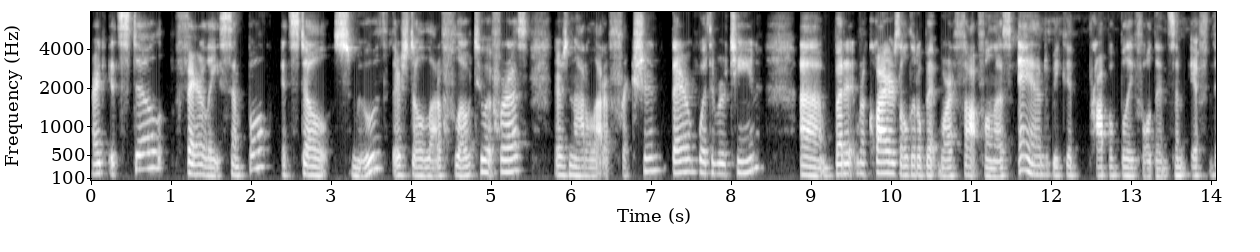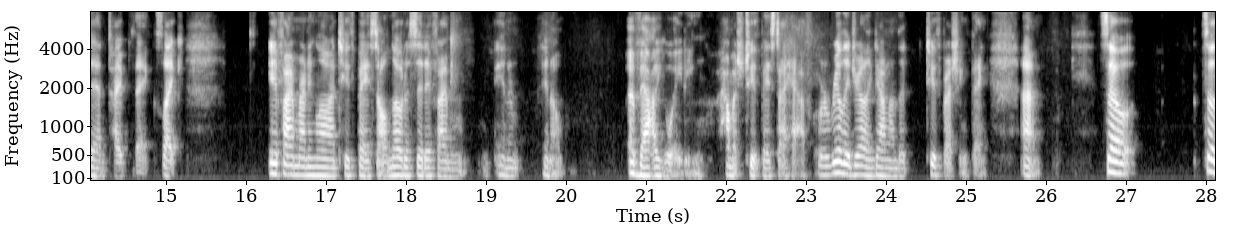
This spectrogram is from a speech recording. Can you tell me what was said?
right? It's still fairly simple. It's still smooth. There's still a lot of flow to it for us. There's not a lot of friction there with routine, um, but it requires a little bit more thoughtfulness. And we could probably fold in some if then type things like if I'm running low on toothpaste, I'll notice it if I'm in a, you know, evaluating how much toothpaste I have or really drilling down on the toothbrushing thing. Um, so so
